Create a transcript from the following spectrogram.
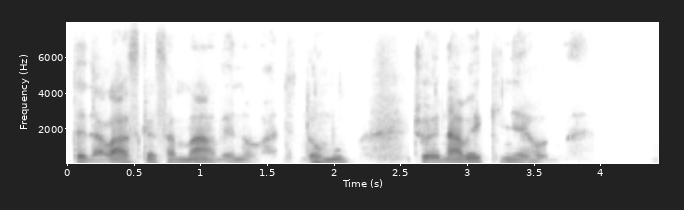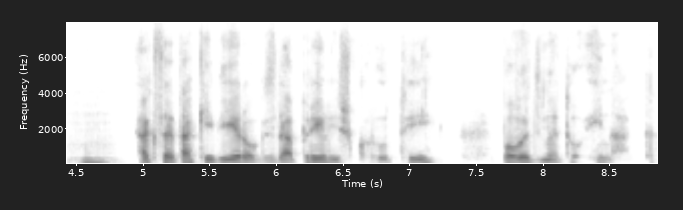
teda láska sa má venovať hm. tomu, čo je naveky nehodné. Hm. Ak sa taký výrok zdá príliš krutý, povedzme to inak.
